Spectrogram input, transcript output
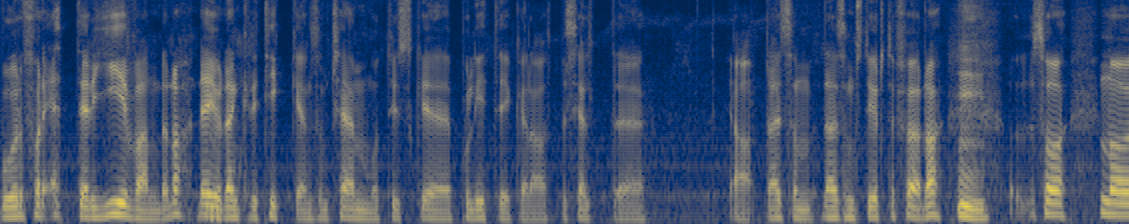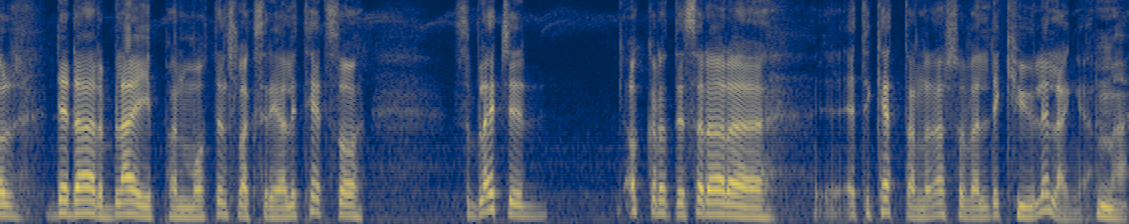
vært for ettergivende. Da. Det er jo den kritikken som kommer mot tyske politikere, spesielt eh, ja, de, som, de som styrte før. da. Mm. Så når det der ble på en måte en slags realitet, så, så ble ikke akkurat disse der eh, etikettene der så veldig kule lenger. Nei.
